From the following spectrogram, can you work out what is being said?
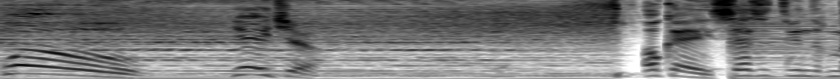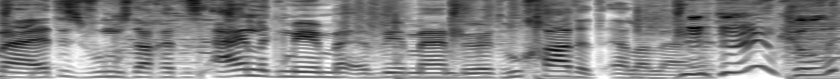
Wow, jeetje. Oké, 26 mei, het is woensdag, het is eindelijk meer, weer mijn beurt. Hoe gaat het, Ella Leijers? Goed.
